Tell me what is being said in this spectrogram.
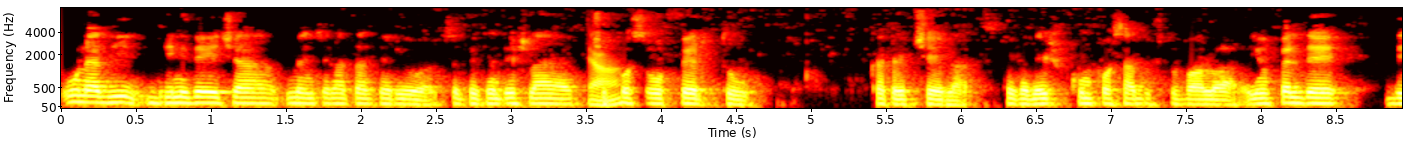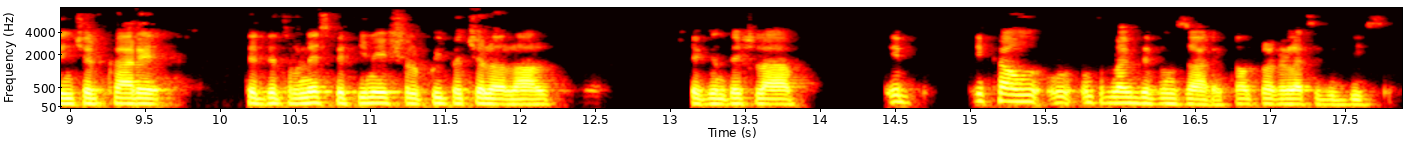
Una din, din idei ce am menționat anterior, să te gândești la da. ce poți să oferi tu către ceilalți. Te gândești cum poți să aduci tu valoare. E un fel de, de încercare, te detronezi pe tine și îl pui pe celălalt. Te gândești la... E, e ca un, un, într-un act de vânzare, ca într-o relație de business.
